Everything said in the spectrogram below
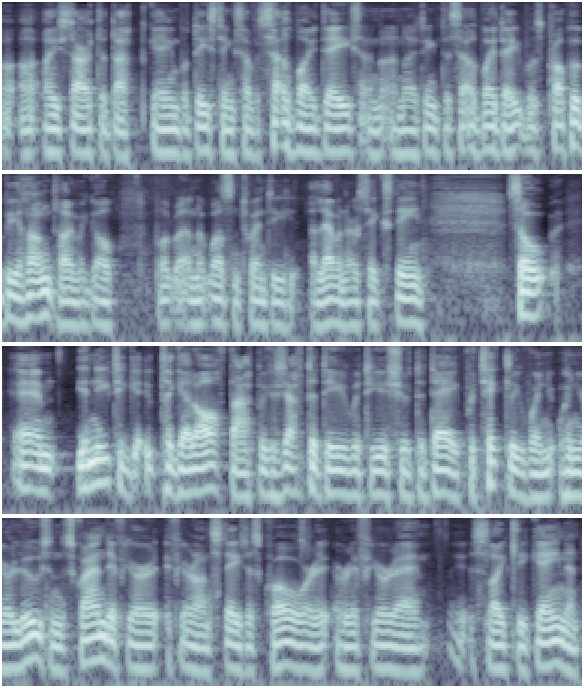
uh, I started that game but these things have a sell by date and, and I think the sell by date was probably a long time ago but and it wasn't 2011 or 16 so um, you need to get to get off that because you have to deal with the issue the particularly when when you're losing. It's grand if you're if you're on status quo or, or if you're uh, slightly gaining.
